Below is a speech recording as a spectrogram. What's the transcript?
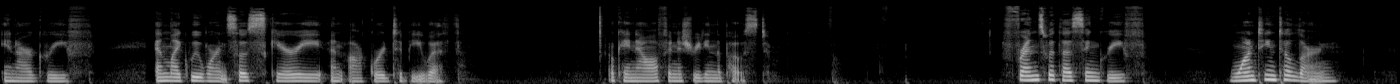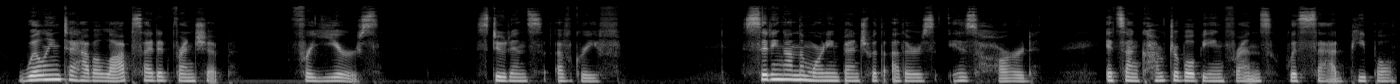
in our grief and like we weren't so scary and awkward to be with. Okay, now I'll finish reading the post friends with us in grief, wanting to learn, willing to have a lopsided friendship for years, students of grief. Sitting on the mourning bench with others is hard. It's uncomfortable being friends with sad people.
